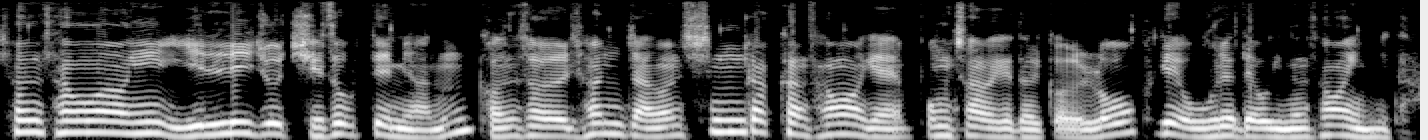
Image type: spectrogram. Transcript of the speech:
현 상황이 1, 2주 지속되면 건설 현장은 심각한 상황에 봉착하게 될 걸로 크게 우려되고 있는 상황입니다.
